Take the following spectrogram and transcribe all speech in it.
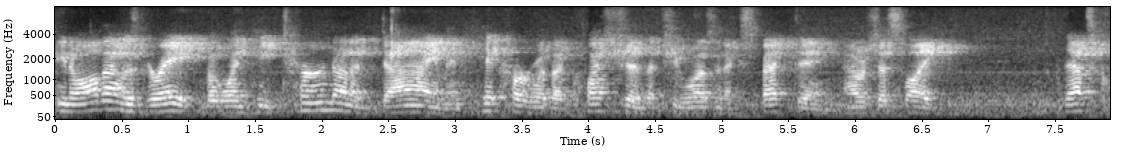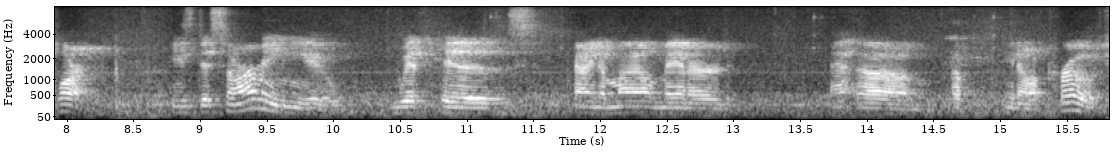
you know, all that was great, but when he turned on a dime and hit her with a question that she wasn't expecting, I was just like, that's Clark. He's disarming you with his kind of mild mannered, um, uh, you know, approach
